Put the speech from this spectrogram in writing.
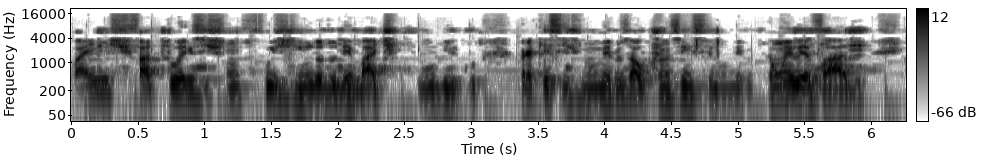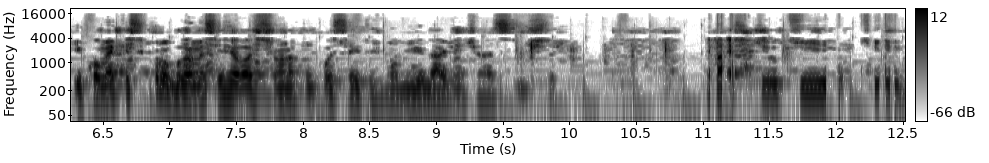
quais fatores estão fugindo do debate público para que esses números alcancem esse número tão elevado? E como é que esse problema se relaciona com o conceito de mobilidade antirracista? Eu acho que o que, que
